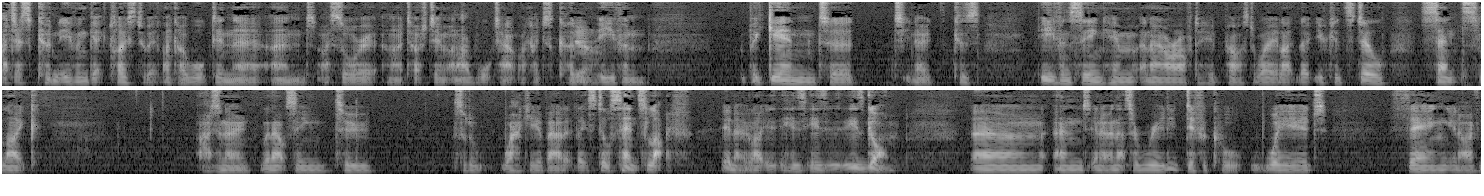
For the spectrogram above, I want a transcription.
I just couldn't even get close to it. Like I walked in there and I saw it and I touched him and I walked out. Like I just couldn't Yeah. even begin to, to you know, because even seeing him an hour after he'd passed away, like that, you could still sense like, I don't know, without seeing too sort of wacky about it, like still sense life. You know, like he's he's he's gone, um, and you know, and that's a really difficult, weird thing. You know, I've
